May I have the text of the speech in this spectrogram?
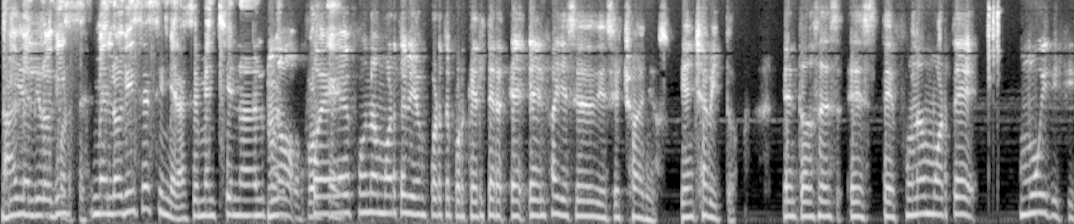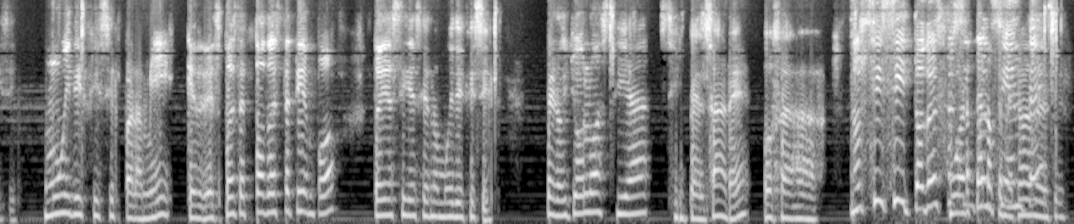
me, lo dice, me lo dices y mira, se me enchinó el cuerpo. No, fue, fue una muerte bien fuerte porque él, él, falleció de 18 años, bien chavito. Entonces, este fue una muerte muy difícil, muy difícil para mí, que después de todo este tiempo todavía sigue siendo muy difícil. Pero yo lo hacía sin pensar, ¿eh? O sea. No, sí, sí, todo esto fuerte es lo que me acabas de decir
